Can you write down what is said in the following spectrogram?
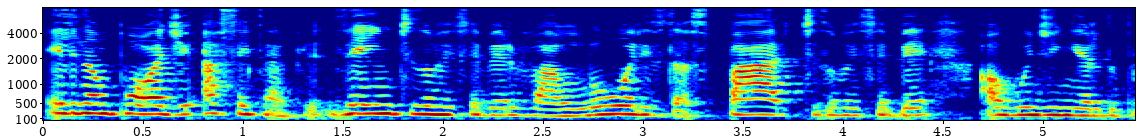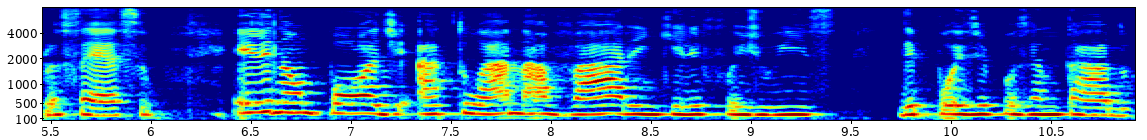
ele não pode aceitar presentes ou receber valores das partes ou receber algum dinheiro do processo. Ele não pode atuar na vara em que ele foi juiz depois de aposentado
